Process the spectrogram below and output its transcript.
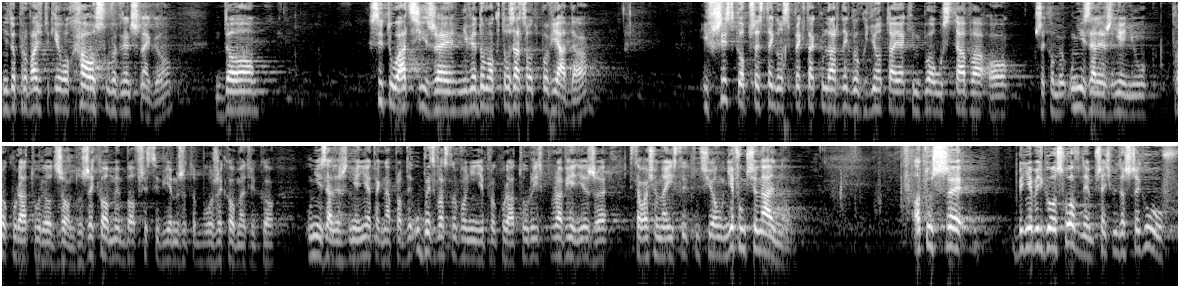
nie doprowadził do takiego chaosu wewnętrznego, do sytuacji, że nie wiadomo kto za co odpowiada, i wszystko przez tego spektakularnego gniota, jakim była ustawa o rzekomym uniezależnieniu prokuratury od rządu. Rzekomym, bo wszyscy wiemy, że to było rzekome tylko uniezależnienie, a tak naprawdę ubezwłasnowolnienie prokuratury i sprawienie, że stała się ona instytucją niefunkcjonalną. Otóż, e, by nie być gołosłownym, przejdźmy do szczegółów.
